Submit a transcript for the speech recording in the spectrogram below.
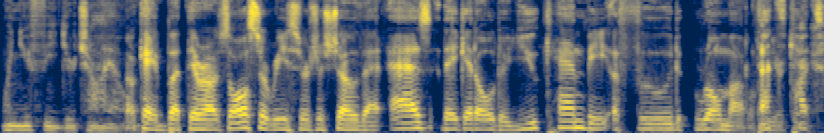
when you feed your child. Okay, but there is also research to show that as they get older, you can be a food role model for your That's part.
